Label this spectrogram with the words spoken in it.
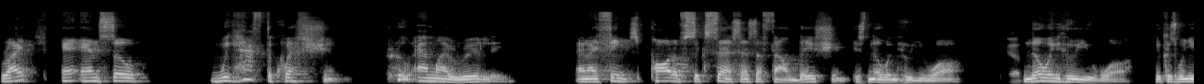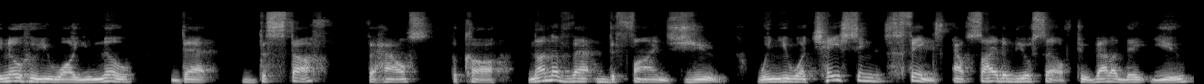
right? And, and so we have to question who am I really? And I think part of success as a foundation is knowing who you are, yep. knowing who you are. Because when you know who you are, you know that the stuff, the house, the car, none of that defines you. When you are chasing things outside of yourself to validate you,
